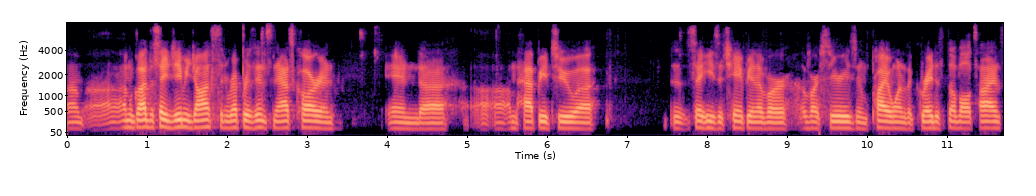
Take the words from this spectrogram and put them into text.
um, I'm glad to say Jimmie Johnson represents NASCAR, and and uh, I'm happy to, uh, to, say he's a champion of our of our series and probably one of the greatest of all times.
